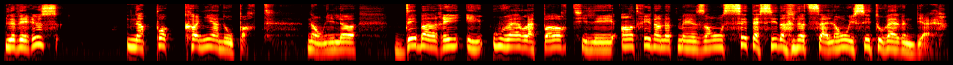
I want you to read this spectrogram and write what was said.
Le virus n'a pas cogné à nos portes. Non, il a débarré et ouvert la porte, il est entré dans notre maison, s'est assis dans notre salon et s'est ouvert une bière.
